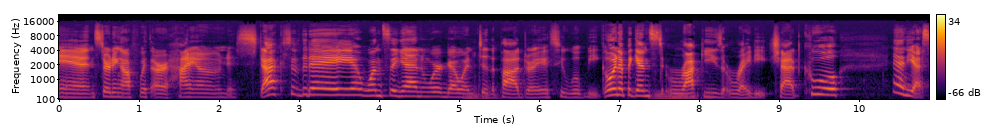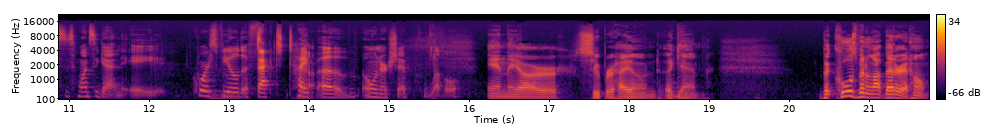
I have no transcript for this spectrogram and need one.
and starting off with our high-owned stacks of the day. Once again, we're going to the Padres, who will be going up against Rockies righty Chad Kuhl, and yes, once again a Coors mm-hmm. field effect type of ownership level. and they are super high owned mm-hmm. again. But Kuhl's been a lot better at home.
